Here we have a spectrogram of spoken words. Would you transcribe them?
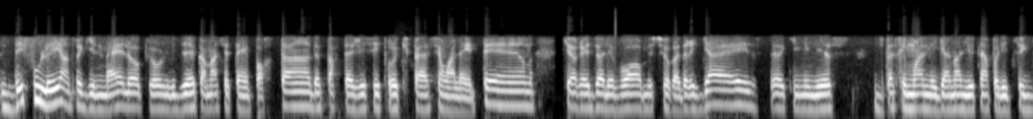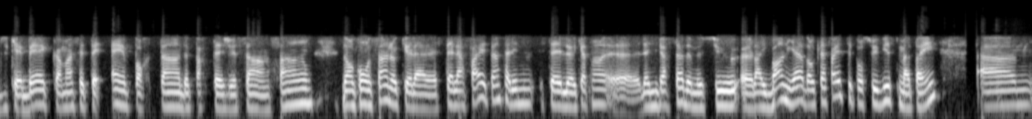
défoulés, entre guillemets, là, pour lui dire comment c'est important de partager ses préoccupations à l'interne, qu'il aurait dû aller voir M. Rodriguez, euh, qui est ministre du patrimoine, mais également lieutenant politique du Québec, comment c'était important de partager ça ensemble. Donc, on sent là, que c'était la fête, hein, c'était le euh, l'anniversaire de M. Euh, Lightbond hier. Donc, la fête s'est poursuivie ce matin. Euh,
